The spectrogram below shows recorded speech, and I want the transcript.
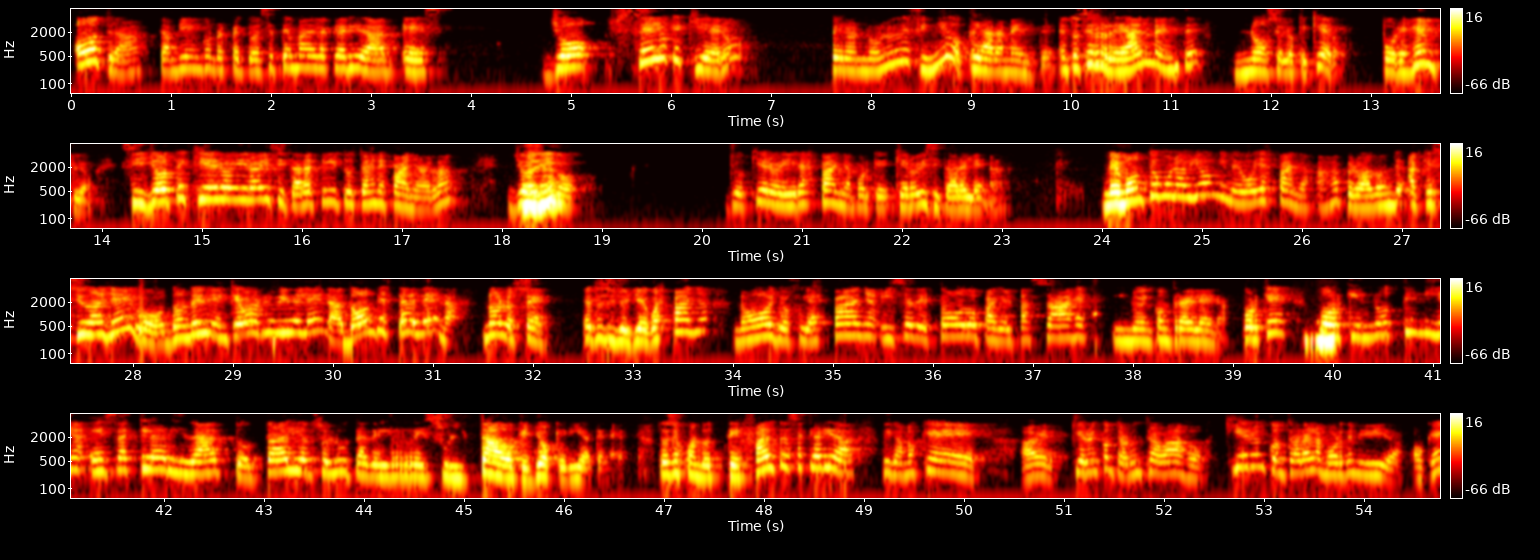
Otra, también con respecto a ese tema de la claridad, es yo sé lo que quiero, pero no lo he definido claramente. Entonces, realmente no sé lo que quiero. Por ejemplo, si yo te quiero ir a visitar a ti, tú estás en España, ¿verdad? Yo digo, yo quiero ir a España porque quiero visitar a Elena. Me monto en un avión y me voy a España. Ajá, pero ¿a dónde, a qué ciudad llego? ¿Dónde, en qué barrio vive Elena? ¿Dónde está Elena? No lo sé. Entonces yo llego a España, no, yo fui a España, hice de todo, pagué el pasaje y no encontré a Elena. ¿Por qué? Porque no tenía esa claridad total y absoluta del resultado que yo quería tener. Entonces, cuando te falta esa claridad, digamos que, a ver, quiero encontrar un trabajo, quiero encontrar al amor de mi vida, ¿ok?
